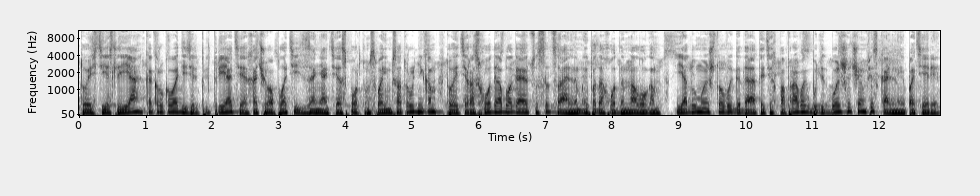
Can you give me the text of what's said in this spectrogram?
То есть, если я, как руководитель предприятия, хочу оплатить занятия спортом своим сотрудникам, то эти расходы облагаются социальным и подоходным налогом. Я думаю, что выгода от этих поправок будет больше, чем фискальные потери.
